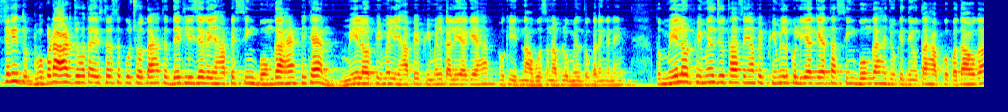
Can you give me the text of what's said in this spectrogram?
तो चलिए ढोकड़ा आर्ट जो होता है, इस तरह से कुछ होता है तो देख लीजिएगा, यहाँ पे सिंह बोंगा है, ठीक है? मेल और फीमेल, यहाँ पे फीमेल का लिया गया है। ओके, इतना आभूषण आप लोग मेल तो करेंगे नहीं। तो मेल और फीमेल जो था यहाँ पे फीमेल को लिया गया था सिंह बोंगा है, जो कि देवता है, आपको पता होगा।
